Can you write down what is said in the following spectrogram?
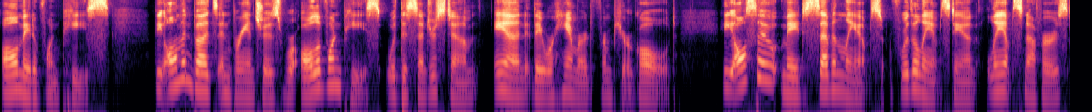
all made of one piece. The almond buds and branches were all of one piece with the center stem, and they were hammered from pure gold. He also made seven lamps for the lampstand, lamp snuffers,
